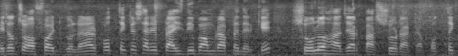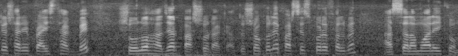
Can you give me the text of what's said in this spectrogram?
এটা হচ্ছে অফ হোয়াইট গোল্ডেন আর প্রত্যেকটা শাড়ির প্রাইস দিব আমরা আপনাদেরকে ষোলো হাজার পাঁচশো টাকা। প্রত্যেকটা শাড়ির প্রাইস থাকবে ষোলো হাজার পাঁচশো টাকা। তো সকলে পারচেস করে ফেলবেন। আসসালামু আলাইকুম।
